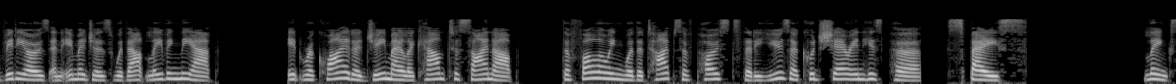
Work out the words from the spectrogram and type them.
videos, and images without leaving the app. It required a Gmail account to sign up. The following were the types of posts that a user could share in his her space. Links,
